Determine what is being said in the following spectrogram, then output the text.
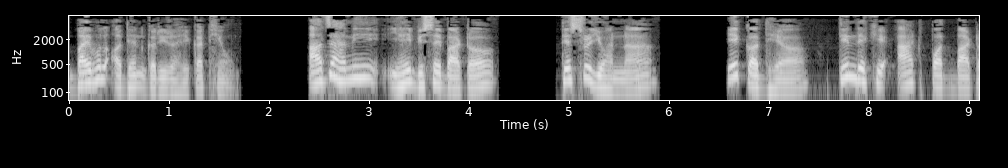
बाइबल अध्ययन गरिरहेका थियौं। आज हामी यही विषयबाट तेस्रो युहन्ना एक अध्याय तीनदेखि आठ पदबाट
